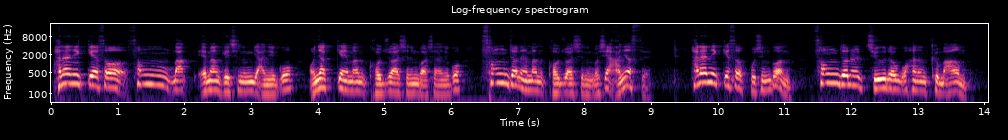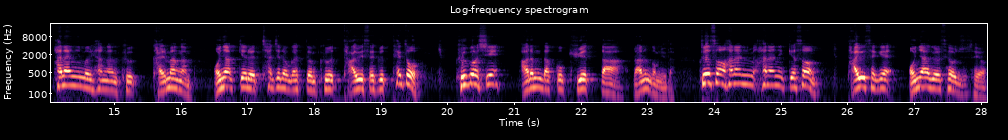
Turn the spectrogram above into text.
하나님께서 성막에만 계시는 게 아니고 언약계에만 거주하시는 것이 아니고 성전에만 거주하시는 것이 아니었어요. 하나님께서 보신 건 성전을 지으려고 하는 그 마음, 하나님을 향한 그 갈망함, 언약계를 찾으려고 했던 그 다윗의 그 태도, 그것이 아름답고 귀했다라는 겁니다. 그래서 하나님, 하나님께서 다윗에게 언약을 세워 주세요.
